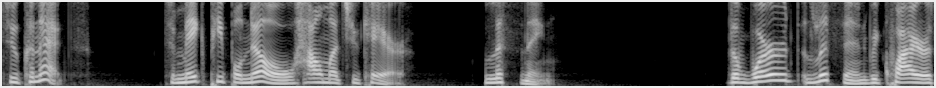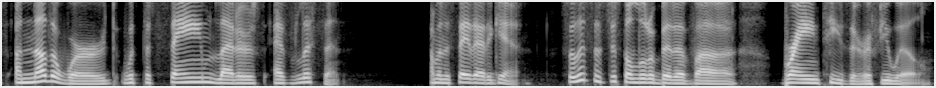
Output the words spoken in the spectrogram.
to connect, to make people know how much you care. Listening. The word listen requires another word with the same letters as listen. I'm going to say that again. So, this is just a little bit of a brain teaser, if you will.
